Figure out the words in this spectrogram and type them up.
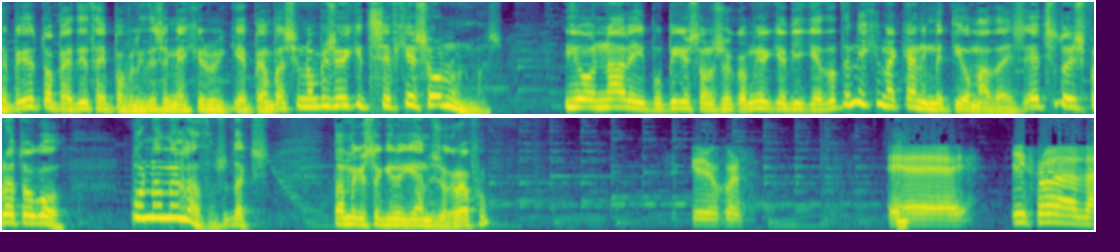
επειδή το παιδί θα υποβληθεί σε μια χειρουργική επέμβαση, νομίζω έχει τις ευχές όλων μας. Ή ο Νάρεϊ που πήγε στο νοσοκομείο και βγήκε εδώ δεν έχει να κάνει με τι ομάδα είσαι. Έτσι το εισπράττω εγώ. Μπορεί να είμαι λάθος, εντάξει. Πάμε και στον κύριο Γιάννη Ζωγράφο. Κύριε Κώστα. Ε, ήθελα να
